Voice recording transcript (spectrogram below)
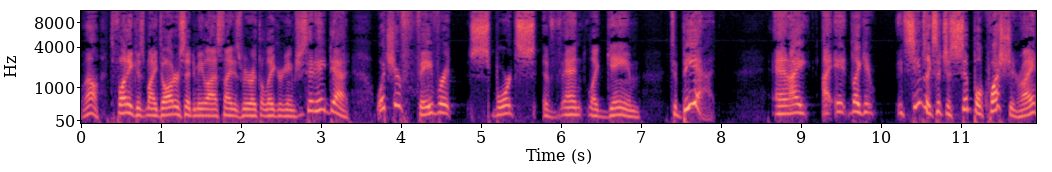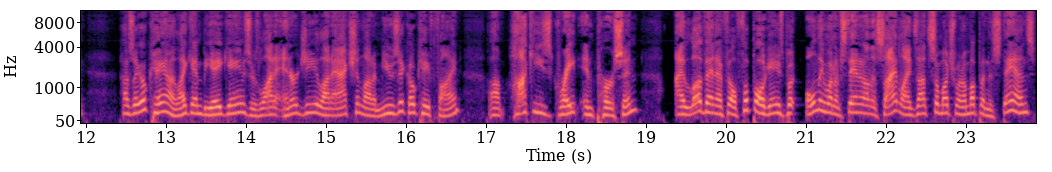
Well, it's funny because my daughter said to me last night as we were at the Laker game, she said, Hey, Dad, what's your favorite sports event, like game, to be at? And I, I it, like, it, it seems like such a simple question, right? I was like, okay, I like NBA games. There's a lot of energy, a lot of action, a lot of music. Okay, fine. Um, hockey's great in person. I love NFL football games, but only when I'm standing on the sidelines, not so much when I'm up in the stands.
